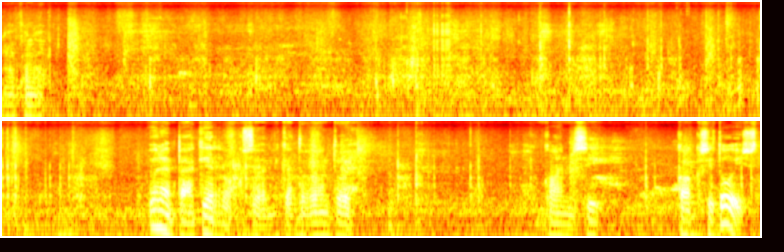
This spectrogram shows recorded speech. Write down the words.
No tuonne ylempää kerrokseen, mikä toi on toi kansi 12.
